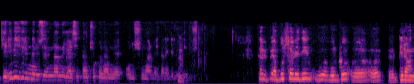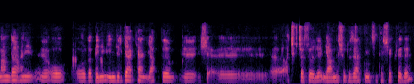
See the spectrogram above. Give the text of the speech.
geri bildirimler üzerinden de gerçekten çok önemli oluşumlar meydana geliyor diye düşünüyorum. Tabii ya bu söylediğin bu vurgu e, e, bir anlamda hani e, o orada benim indirgerken yaptığım şey, açıkça söyleyeyim yanlışı düzelttiğin için teşekkür ederim.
